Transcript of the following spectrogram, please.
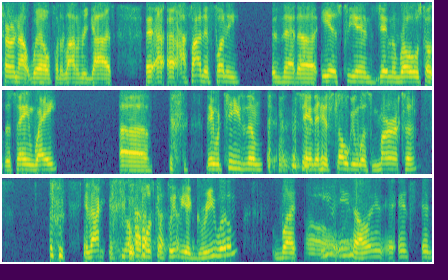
turn out well for the lottery guys. I, I, I find it funny that uh ESPN's Jalen Rose felt the same way. Uh they were teasing him, saying that his slogan was America. and I almost completely agree with him. But Oh, you, you know, it, it's it's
